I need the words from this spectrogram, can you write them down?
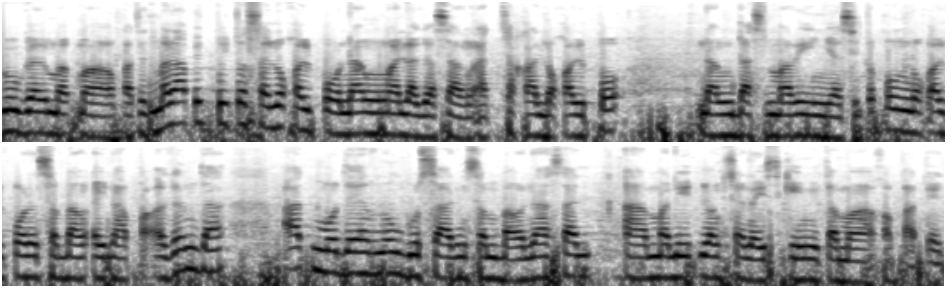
Google Map mga kapatid. Malapit po ito sa lokal po ng Malagasang at saka lokal po ng Dasmariñas. Ito pong lokal po ng Sabang ay napakaganda at modernong gusaling sambaw. Nasa ah, maliit lang siya na iskinita mga kapatid.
